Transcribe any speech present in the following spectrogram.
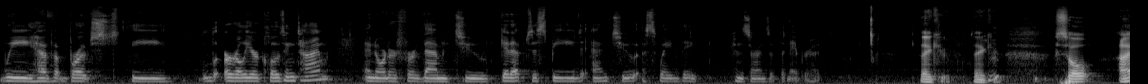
we have broached the earlier closing time in order for them to get up to speed and to assuage the concerns of the neighborhood. Thank you, thank you. So I,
